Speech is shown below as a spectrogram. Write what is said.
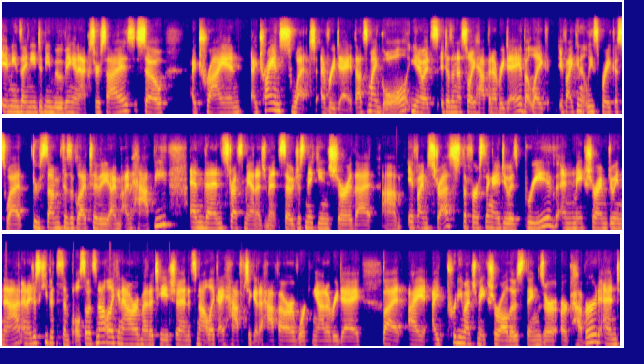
It means I need to be moving and exercise. So I try and I try and sweat every day. That's my goal. You know, it's it doesn't necessarily happen every day, but like if I can at least break a sweat through some physical activity, I'm I'm happy. And then stress management. So just making sure that um, if I'm stressed, the first thing I do is breathe and make sure I'm doing that. And I just keep it simple. So it's not like an hour of meditation. It's not like I have to get a half hour of working out every day, but I I pretty much make sure all those things are are covered and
